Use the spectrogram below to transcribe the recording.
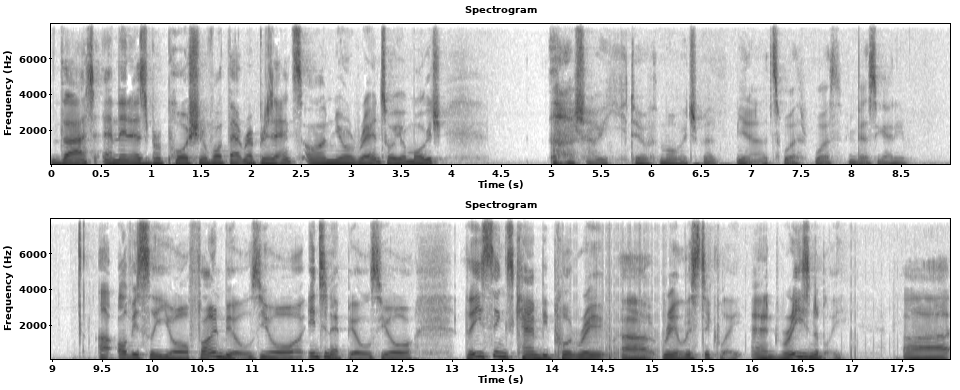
that, and then as a proportion of what that represents on your rent or your mortgage. I'll show you you do with mortgage, but you know it's worth worth investigating. Uh, obviously, your phone bills, your internet bills, your these things can be put re, uh, realistically and reasonably uh,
